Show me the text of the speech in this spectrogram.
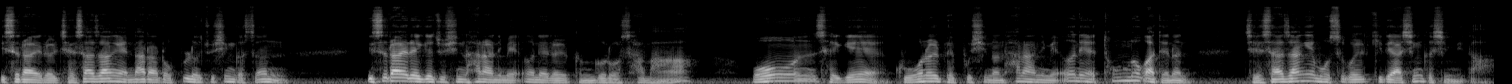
이스라엘을 제사장의 나라로 불러주신 것은 이스라엘에게 주신 하나님의 은혜를 근거로 삼아 온 세계에 구원을 베푸시는 하나님의 은혜의 통로가 되는 제사장의 모습을 기대하신 것입니다.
